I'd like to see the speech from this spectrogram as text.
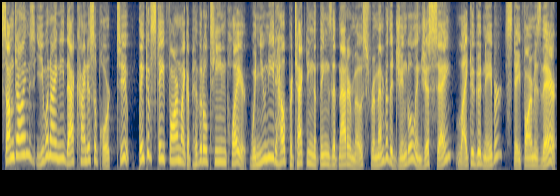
Sometimes you and I need that kind of support too. Think of State Farm like a pivotal team player. When you need help protecting the things that matter most, remember the jingle and just say, like a good neighbor, State Farm is there.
